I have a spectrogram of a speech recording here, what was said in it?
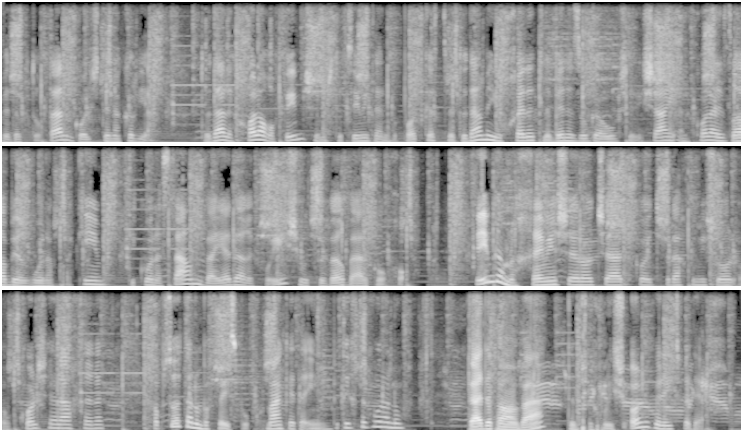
ודוקטור טל גולדשטיין עקביה. תודה לכל הרופאים שמשתתפים איתנו בפודקאסט, ותודה מיוחדת לבן הזוג האהוב של ישי על כל העזרה בארגון הפרקים, תיקון הסאונד והידע הרפואי שהוא צובר בעל כורחו. ואם גם לכם יש שאלות שעד כה התפתחתם לשאול, או כל שאלה אחרת, חפשו אותנו בפייסבוק, מה הקטעים, ותכתבו לנו. ועד הפעם הבאה, תמשיכו לשאול ולהתפתח.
